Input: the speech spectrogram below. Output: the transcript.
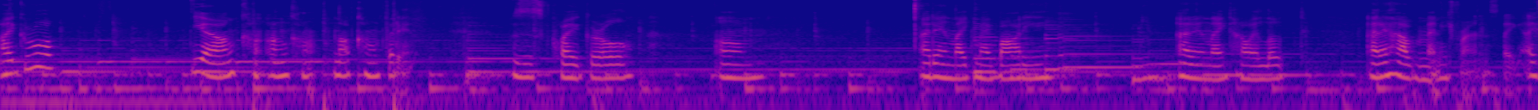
I grew up, yeah, I'm, I'm con- not confident. I was this quiet girl. Um, I didn't like my body. I didn't like how I looked. I didn't have many friends. Like I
